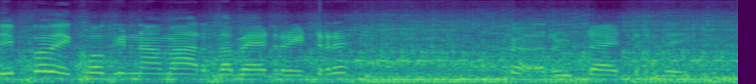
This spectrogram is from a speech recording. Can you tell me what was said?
ਸਲਿੱਪ ਵੇਖੋ ਕਿੰਨਾ ਮਾਰਦਾ ਪਿਆ ਰੂਟਾ ਐਟਰ ਤੇ।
